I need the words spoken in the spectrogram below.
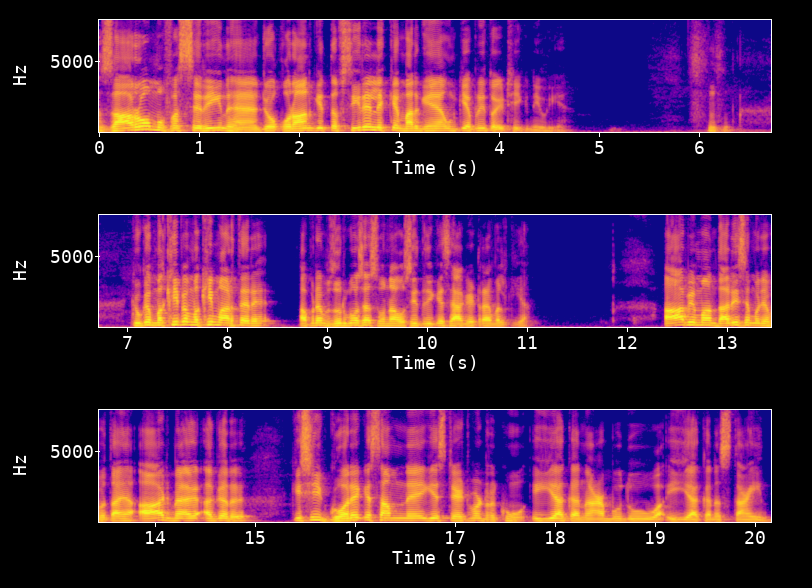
ہزاروں مفسرین ہیں جو قرآن کی تفسیریں لکھ کے مر گئے ہیں، ان کی اپنی تو ہی ٹھیک نہیں ہوئی ہے۔ کیونکہ مکھی پہ مکھی مارتے رہے، اپنے بزرگوں سے سنا، اسی طریقے سے آگے ٹریول کیا۔ آپ ایمانداری سے مجھے بتائیں، آج میں اگر کسی گورے کے سامنے یہ اسٹیٹمنٹ رکھوں ایا کا نابودو و ایا کا نستعین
